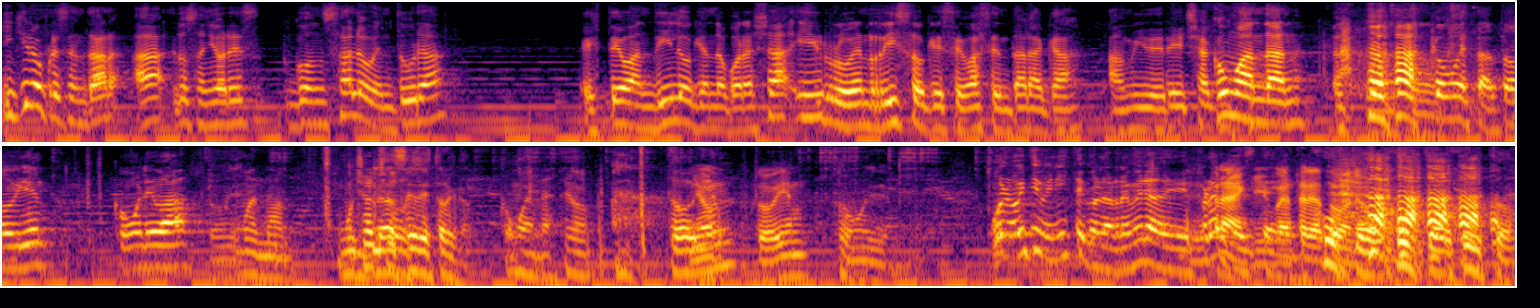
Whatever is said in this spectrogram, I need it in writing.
Y quiero presentar a los señores Gonzalo Ventura, Esteban Dilo, que anda por allá, y Rubén Rizo, que se va a sentar acá a mi derecha. ¿Cómo andan? ¿Cómo está? ¿Todo bien? ¿Cómo le va? ¿Cómo andan? Muchachos. Un placer estar acá. ¿Cómo andas, Esteban? ¿Todo bien? ¿Todo bien? Todo muy bien. Bueno, hoy te viniste con la remera de Frankenstein. para estar a justo, justo, justo.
